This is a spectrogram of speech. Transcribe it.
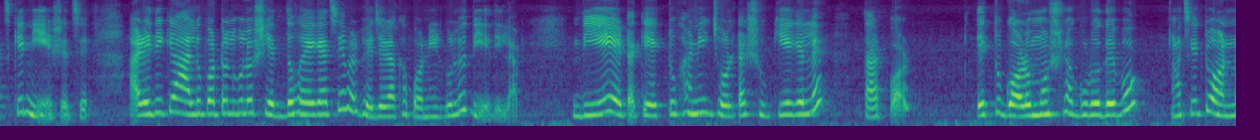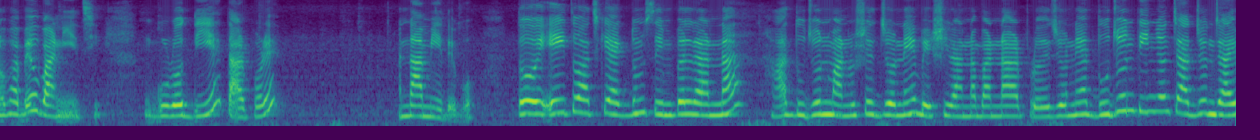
আজকে নিয়ে এসেছে। আর এদিকে আলু পটলগুলো সেদ্ধ হয়ে গেছে, এবার ভেজে রাখা পনিরগুলো দিয়ে দিলাম। দিয়ে এটাকে একটুখানি ঝোলটা শুকিয়ে গেলে তারপর একটু গরম মশলা গুঁড়ো দেব। আজকে একটু অন্যভাবেও বানিয়েছি। গুঁড়ো দিয়ে তারপরে নামিয়ে দেব। তো এই তো আজকে একদম সিম্পল রান্না। হ্যাঁ দুজন মানুষের জন্যে বেশি রান্না বান্নার নেই। আর দুজন, তিনজন, চারজন যাই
